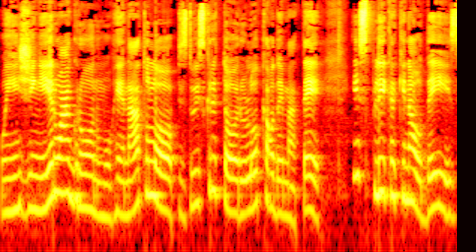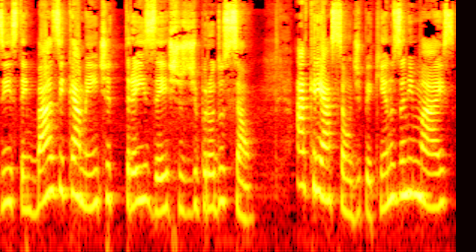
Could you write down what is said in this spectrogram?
O engenheiro agrônomo Renato Lopes, do escritório local da Ematé, explica que na aldeia existem basicamente três eixos de produção: a criação de pequenos animais,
